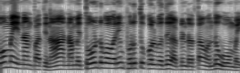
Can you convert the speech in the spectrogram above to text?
ஓமை என்னன்னு பார்த்தீங்கன்னா நம்மை தோன்றுபவரையும் பொறுத்துக்கொள்வது அப்படின்றது தான் வந்து ஓமை.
